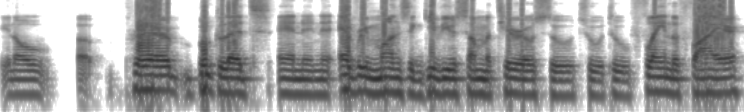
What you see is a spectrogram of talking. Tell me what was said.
you know, uh, prayer booklet, and in every month they give you some materials to to to flame the fire.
